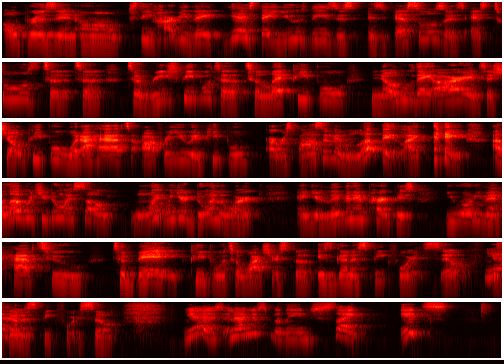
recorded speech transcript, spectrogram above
Oprah's and um, Steve Harvey, they yes, they use these as, as vessels, as, as tools to to to reach people, to to let people know who they are, and to show people what I have to offer you, and people are responsive and love it. Like, hey, I love what you're doing. So when, when you're doing the work and you're living in purpose, you won't even have to to beg people to watch your stuff. It's gonna speak for itself. It's gonna speak for itself. Yes, and I just believe just like it's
